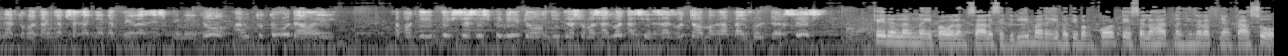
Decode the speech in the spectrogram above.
na tumatanggap sa kanya ng pera kay Espinido. Ang totoo daw ay kapag tinitext siya sa Espinido, hindi daw sumasagot. Ang sinasagot daw mga Bible verses. Kailan lang nang ipawalang sala sa Dilima ng iba't ibang korte sa lahat ng hinarap niyang kaso.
